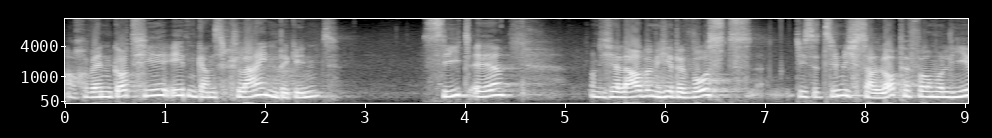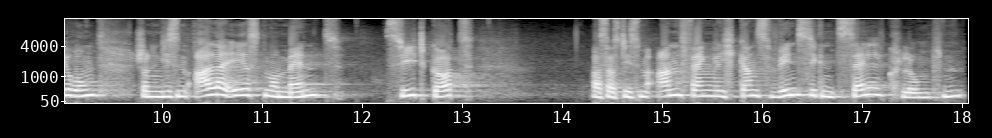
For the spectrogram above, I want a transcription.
auch wenn Gott hier eben ganz klein beginnt, sieht er, und ich erlaube mir hier bewusst diese ziemlich saloppe Formulierung, schon in diesem allerersten Moment sieht Gott, was aus diesem anfänglich ganz winzigen Zellklumpen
